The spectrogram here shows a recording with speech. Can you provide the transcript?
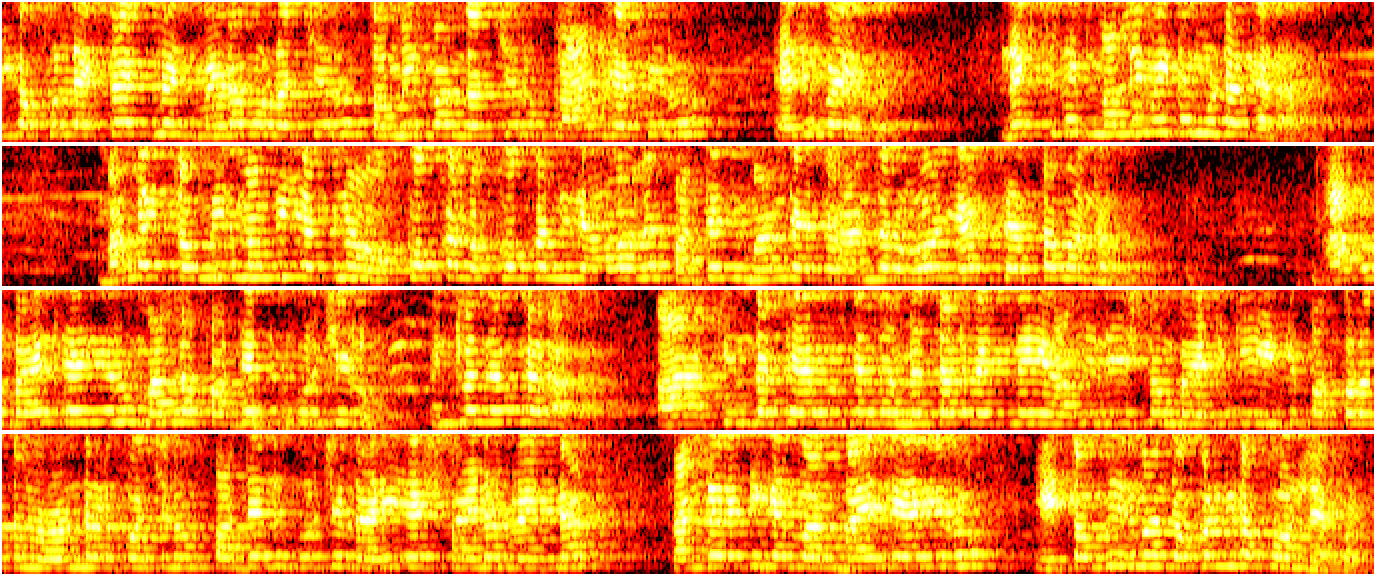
ఇక ఫుల్ ఎక్సైట్మెంట్ మేడం వాళ్ళు వచ్చారు తొమ్మిది మంది వచ్చారు ప్లాన్ చెప్పారు వెళ్ళిపోయారు. నెక్స్ట్ వీక్ మళ్ళీ మీటింగ్ ఉంటుంది కదా. మళ్ళీ తొమ్మిది మంది చెప్పిన ఒక్కొక్కరు ఒక్కొక్కరిని తేవాలి పద్దెనిమిది మంది అవుతారు. అందరూ ఓ వేసి తెస్తామన్నారు. వాళ్ళు బయలుదేరారు మళ్ళీ పద్దెనిమిది కుర్చీలు. ఇంట్లో లేవు కదా. ఆ కింద టేబుల్ కింద మెత్తలు పెట్టినాయి అవి తీసినాం బయటికి. ఇంటి పక్కలో తను రెండు అడుగు వచ్చినాం. పద్దెనిమిది కూర్చొని రెడీ చేసి ఫైనల్ పెట్టినా. సంగారెడ్డి కానీ వాళ్ళు బయలుదేరారు ఈ తొమ్మిది మంది ఒక్కడి కూడా ఫోన్ లేపడు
